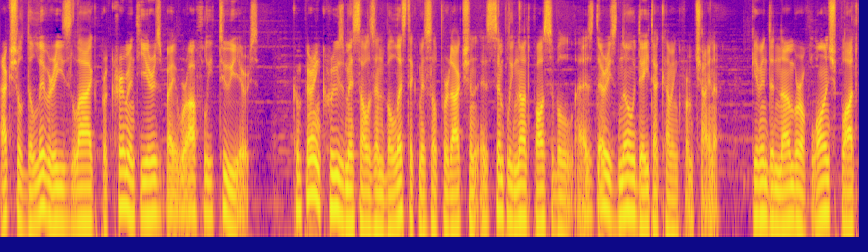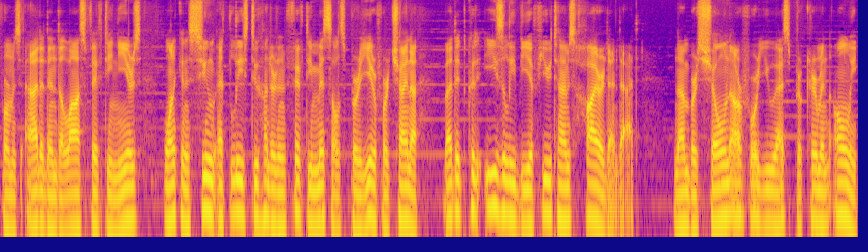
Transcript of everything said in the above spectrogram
Actual deliveries lag procurement years by roughly two years. Comparing cruise missiles and ballistic missile production is simply not possible as there is no data coming from China. Given the number of launch platforms added in the last 15 years, one can assume at least 250 missiles per year for China, but it could easily be a few times higher than that. Numbers shown are for US procurement only,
